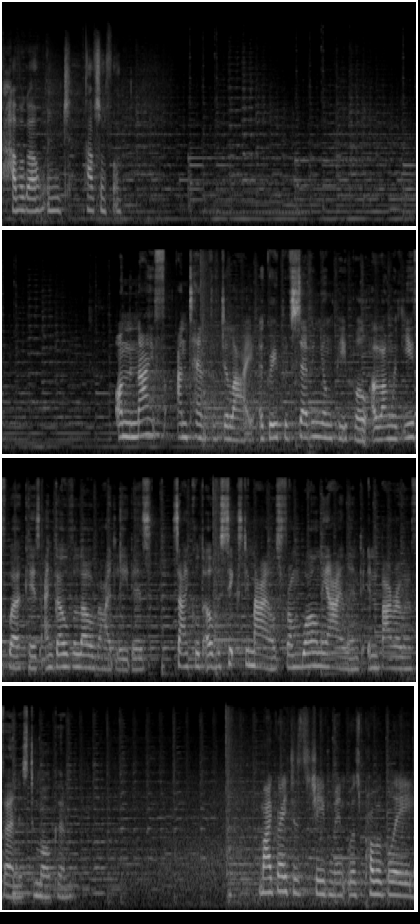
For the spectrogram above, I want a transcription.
have a go and have some fun. On the 9th and 10th of July, a group of seven young people, along with youth workers and Go Velo ride leaders, cycled over 60 miles from Walney Island in Barrow in Furness to Morecambe. My greatest achievement was probably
